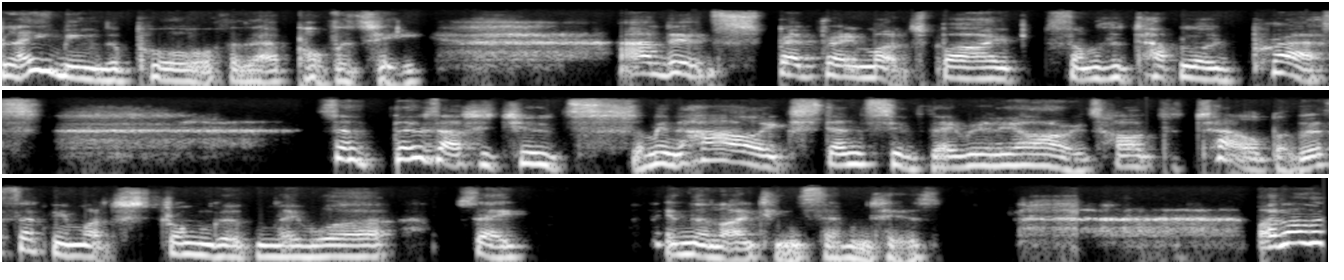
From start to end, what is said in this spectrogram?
blaming the poor for their poverty. And it's spread very much by some of the tabloid press. So those attitudes, I mean, how extensive they really are, it's hard to tell, but they're certainly much stronger than they were, say, in the 1970s. But other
